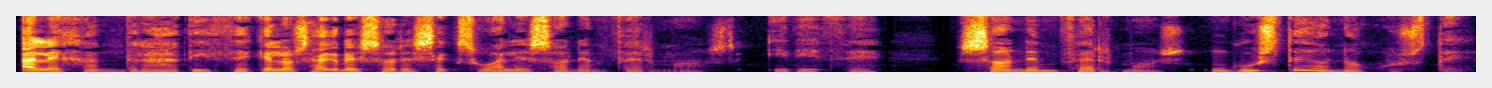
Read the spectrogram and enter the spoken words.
Alejandra dice que los agresores sexuales son enfermos y dice son enfermos, guste o no guste.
